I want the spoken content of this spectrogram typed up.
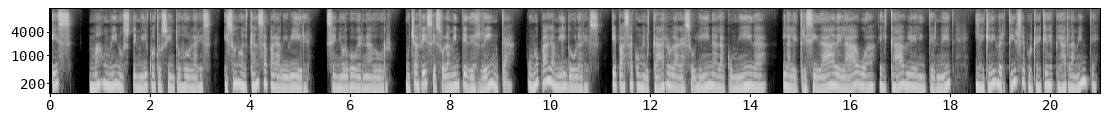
es más o menos de 1.400 dólares. Eso no alcanza para vivir, señor gobernador. Muchas veces solamente de renta uno paga mil dólares qué pasa con el carro, la gasolina, la comida, la electricidad, el agua, el cable, el internet, y hay que divertirse porque hay que despejar la mente.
